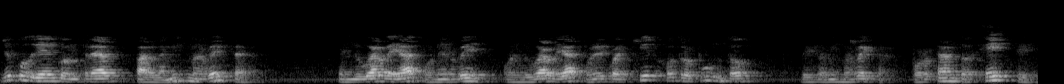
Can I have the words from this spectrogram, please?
Yo podría encontrar para la misma recta, en lugar de A poner B, o en lugar de A poner cualquier otro punto de esa misma recta. Por tanto, este,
